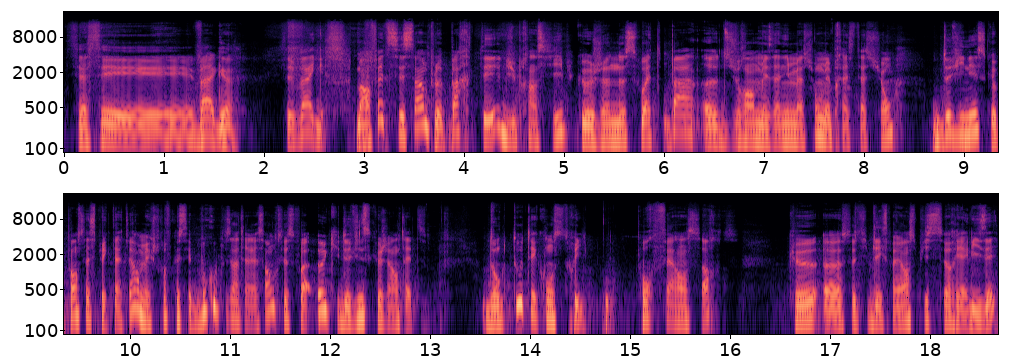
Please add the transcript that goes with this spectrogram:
c'est assez vague. C'est vague. Bah en fait, c'est simple. Partez du principe que je ne souhaite pas, durant mes animations, mes prestations, deviner ce que pensent les spectateurs, mais je trouve que c'est beaucoup plus intéressant que ce soit eux qui devinent ce que j'ai en tête. Donc tout est construit pour faire en sorte que euh, ce type d'expérience puisse se réaliser.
